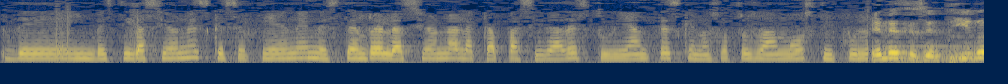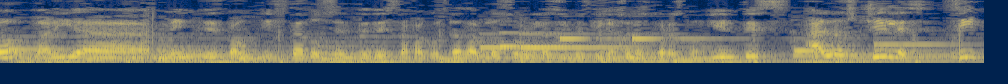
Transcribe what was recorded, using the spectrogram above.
de investigaciones que se tienen está en relación a la capacidad de estudiantes que nosotros vamos titulando. En este sentido, María Méndez Bautista, docente de esta facultad, habló sobre las investigaciones correspondientes a los chiles. Sí,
